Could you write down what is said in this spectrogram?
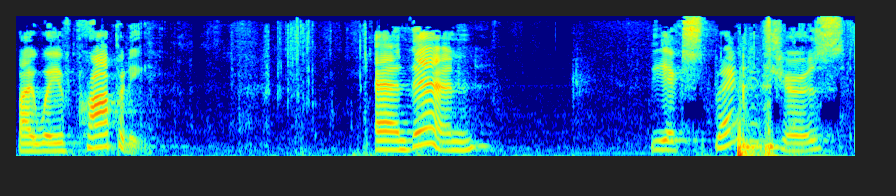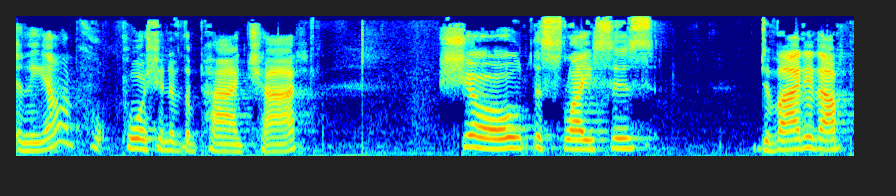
by way of property. And then the expenditures in the other portion of the pie chart show the slices divided up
